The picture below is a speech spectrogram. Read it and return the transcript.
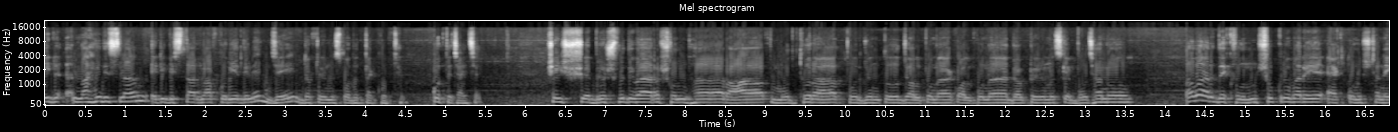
এই নাহিদ ইসলাম এটি বিস্তার লাভ করিয়ে দিলেন যে ডক্টর ইউনুস পদত্যাগ করতে করতে চাইছে সেই বৃহস্পতিবার সন্ধ্যা রাত, মধ্যরাত পর্যন্ত জল্পনা, কল্পনা ডক্টর ইউনুসকে বোঝানো। আবার দেখুন, শুক্রবারে এক অনুষ্ঠানে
